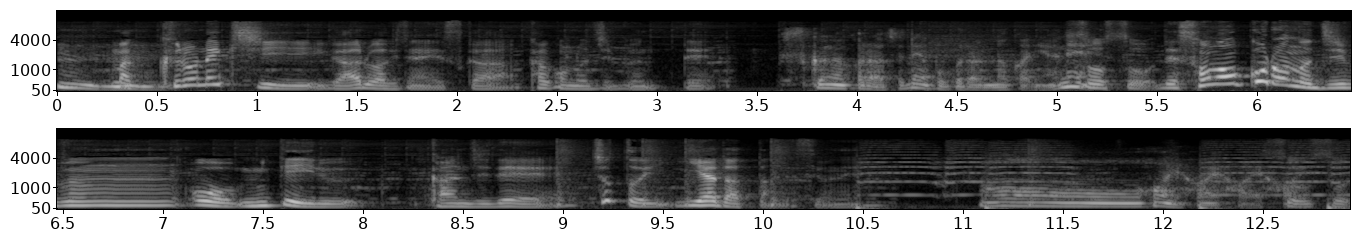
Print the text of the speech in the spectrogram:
うんうん。まあ、黒歴史があるわけじゃないですか過去の自分って、少なからずね僕らの中にはね。そうそう。でその頃の自分を見ている感じでちょっと嫌だったんですよねああはいはいはいはい。そうそう。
